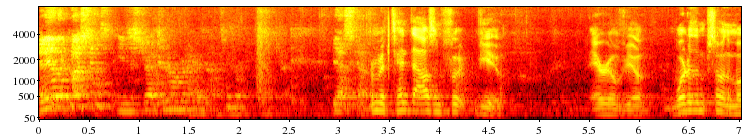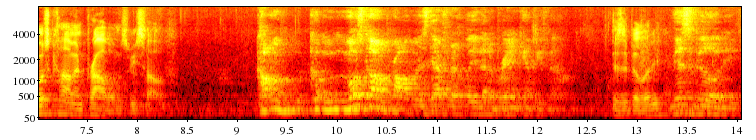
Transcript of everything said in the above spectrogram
Any other questions? You just stretching over there? Yes, Scott. From a 10,000 foot view, aerial view, what are the, some of the most common problems we solve? Common, com- most common problem is definitely that a brand can't be found. Visibility? Visibility,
